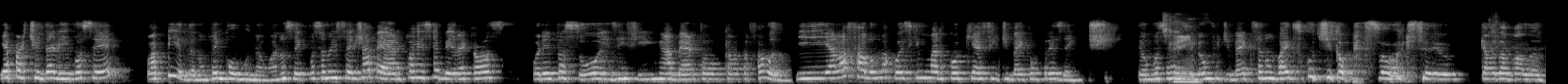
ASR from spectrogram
e a partir dali você lapida, não tem como não, a não ser que você não esteja aberto a receber aquelas orientações, enfim, aberto ao que ela está falando. E ela falou uma coisa que me marcou, que é feedback é um presente. Então, você Sim. recebeu um feedback, você não vai discutir com a pessoa que, você, que ela está falando.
